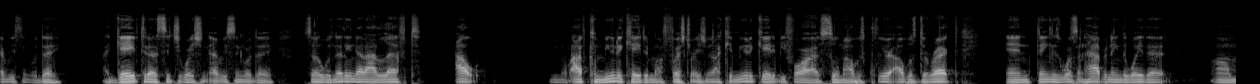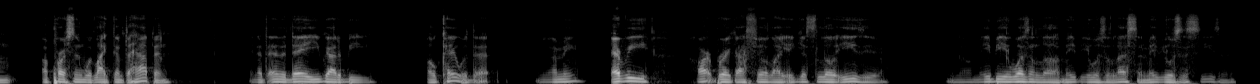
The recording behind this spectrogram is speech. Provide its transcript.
every single day. I gave to that situation every single day. So it was nothing that I left out. You know, I've communicated my frustration. I communicated before I assume I was clear, I was direct, and things wasn't happening the way that um, a person would like them to happen. And at the end of the day, you got to be okay with that. You know what I mean? Every heartbreak, I feel like it gets a little easier. You know, maybe it wasn't love, maybe it was a lesson, maybe it was a season.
